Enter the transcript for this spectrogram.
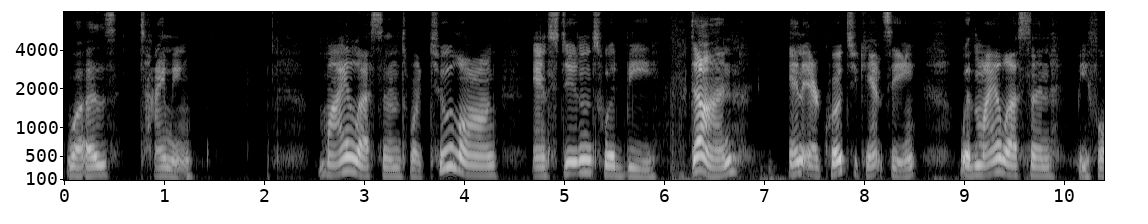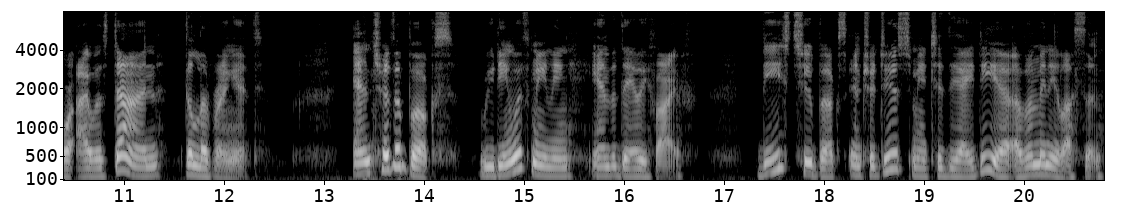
was timing. My lessons were too long and students would be done, in air quotes you can't see, with my lesson before I was done delivering it. Enter the books Reading with Meaning and The Daily Five. These two books introduced me to the idea of a mini lesson.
